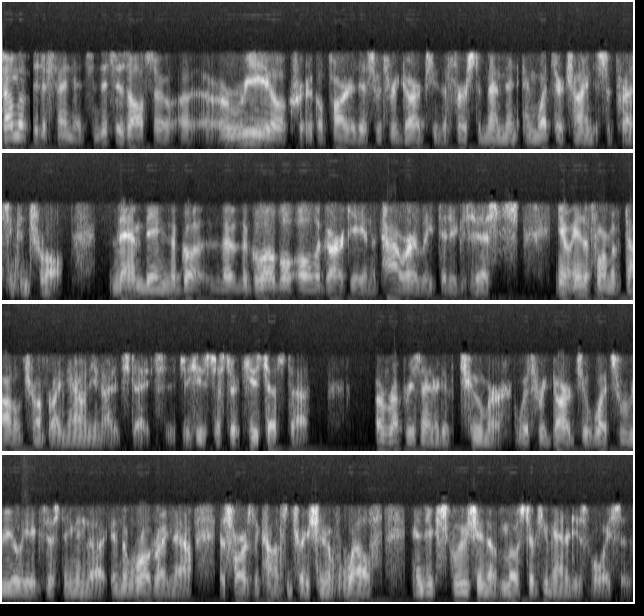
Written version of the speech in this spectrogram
some of the defendants, and this is also a, a, real critical part of this with regard to the First Amendment and what they're trying to suppress and control. Them being the, the, the global oligarchy and the power elite that exists, you know, in the form of Donald Trump right now in the United States. He's just a, he's just a, a representative tumor with regard to what's really existing in the in the world right now, as far as the concentration of wealth and the exclusion of most of humanity's voices.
